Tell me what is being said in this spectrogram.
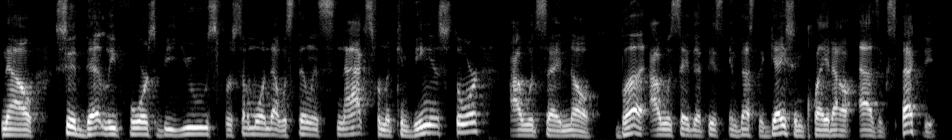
Now, should deadly force be used for someone that was stealing snacks from a convenience store? I would say no. But I would say that this investigation played out as expected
